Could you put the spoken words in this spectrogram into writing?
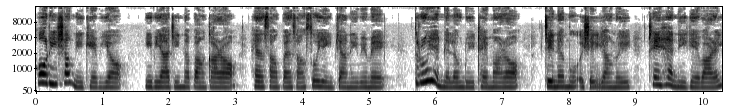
ဟိုဒီလျှောက်နေခဲ့ပြီးတော့မိဖုရားကြီးနှစ်ပေါင်းကတော့ဟန်ဆောင်ပန်းဆောင်စိုးရိမ်ပြနေပေမဲ့သူတို့ရဲ့မျက်လုံးတွေထဲမှာတော့ ဂျင်းနှမှုအရှိတ်အယောင်တွေထင်ဟပ်နေခဲ့ပါတယ်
